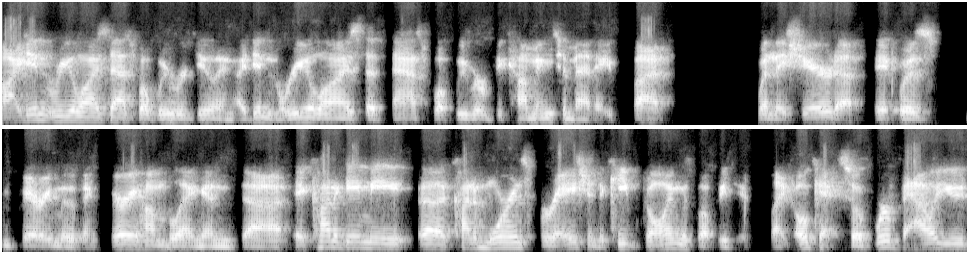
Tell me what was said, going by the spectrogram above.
I didn't realize that's what we were doing. I didn't realize that that's what we were becoming to many. But when they shared it, it was very moving, very humbling, and uh, it kind of gave me uh, kind of more inspiration to keep going with what we do. Like, okay, so if we're valued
